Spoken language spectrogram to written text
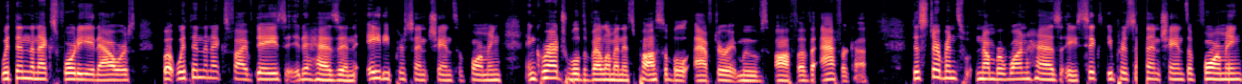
within the next 48 hours, but within the next five days, it has an 80% chance of forming, and gradual development is possible after it moves off of Africa. Disturbance number one has a 60% chance of forming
